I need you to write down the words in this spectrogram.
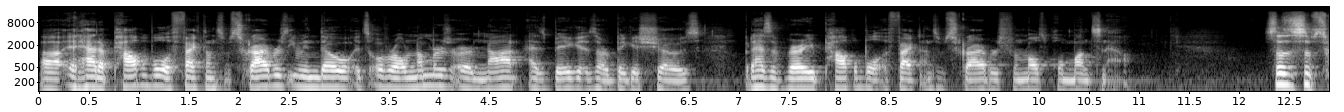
Uh, it had a palpable effect on subscribers, even though its overall numbers are not as big as our biggest shows, but it has a very palpable effect on subscribers for multiple months now. So the subs-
